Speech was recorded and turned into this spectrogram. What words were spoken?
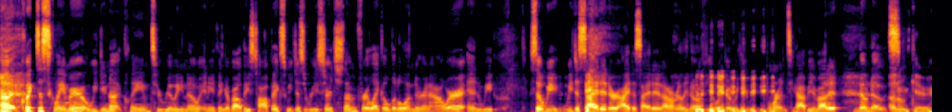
Uh, quick disclaimer we do not claim to really know anything about these topics. We just researched them for like a little under an hour and we. So we, we decided, or I decided, I don't really know if you were go- you weren't too happy about it. No notes, I don't care.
